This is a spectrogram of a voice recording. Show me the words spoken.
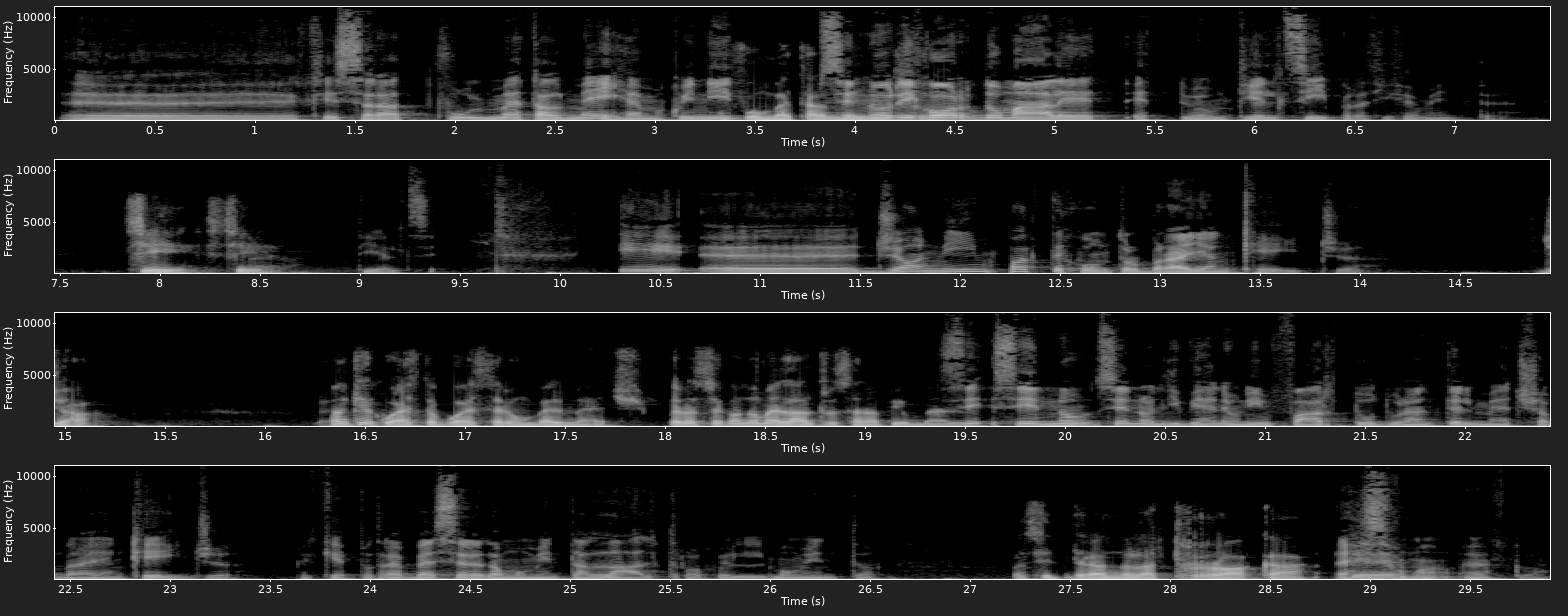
eh, che sarà Full Metal Mayhem, quindi Metal se Mayhem, non sì. ricordo male è un TLC praticamente. Sì, sì. TLC. E eh, John Impact contro Brian Cage. Già. Anche questo può essere un bel match, però secondo me l'altro sarà più bello. Se, se non, se non gli viene un infarto durante il match a Brian Cage, perché potrebbe essere da un momento all'altro quel momento. Considerando la troca Eh, che- insomma, ecco.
